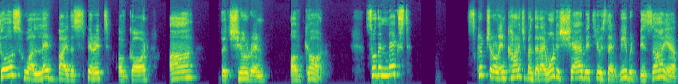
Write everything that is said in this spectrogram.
those who are led by the Spirit of God, are the children of God. So, the next scriptural encouragement that I want to share with you is that we would desire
